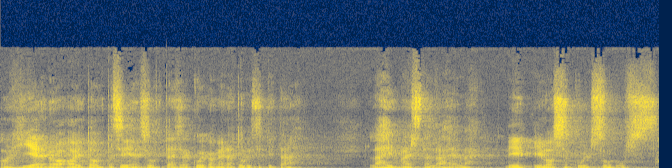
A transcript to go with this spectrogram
on hienoa aitoutta siihen suhteeseen, kuinka meidän tulisi pitää lähimmäistä lähellä niin ilossa kuin surussa.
